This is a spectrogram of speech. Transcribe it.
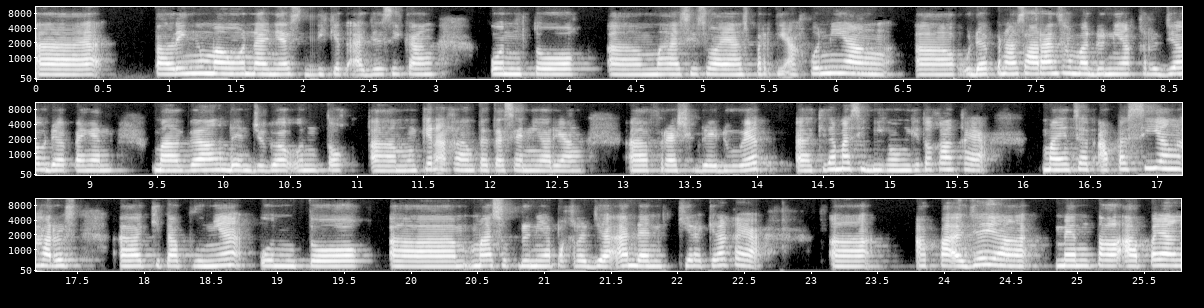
uh, paling mau nanya sedikit aja sih, Kang, untuk uh, mahasiswa yang seperti aku nih yang uh, udah penasaran sama dunia kerja, udah pengen magang dan juga untuk uh, mungkin akan tetes senior yang uh, fresh graduate, uh, kita masih bingung gitu, Kang, kayak mindset apa sih yang harus uh, kita punya untuk uh, masuk dunia pekerjaan dan kira-kira kayak uh, apa aja yang mental apa yang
